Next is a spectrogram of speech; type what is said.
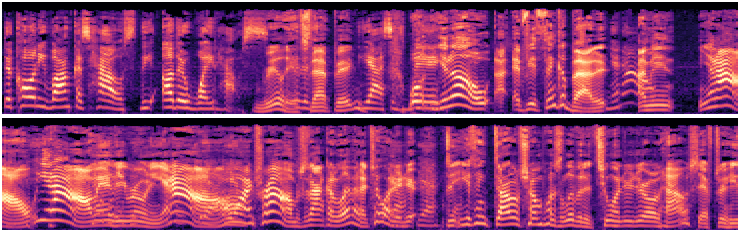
they're calling Ivanka's house the other White House. Really? It's that big? Yes, it's well, big. you know, if you think about it, You know. I mean, you know, you know, Andy Rooney, you know, Yeah, yeah. Trump's not going to live in a 200 Yeah, yeah, Do yeah. you think Donald Trump wants to live in a 200 year old house after he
